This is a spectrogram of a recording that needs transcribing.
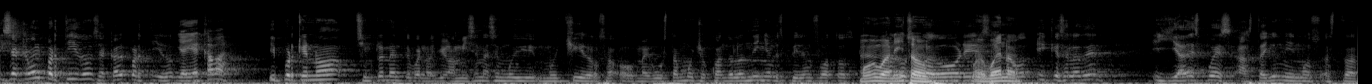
Y se acaba el partido, se acaba el partido. Y ahí acaba. ¿Y por qué no? Simplemente, bueno, yo, a mí se me hace muy, muy chido, o, sea, o me gusta mucho cuando los niños les piden fotos Muy a los bonito, jugadores muy y bueno. todo, y que se las den. Y ya después, hasta ellos mismos, hasta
